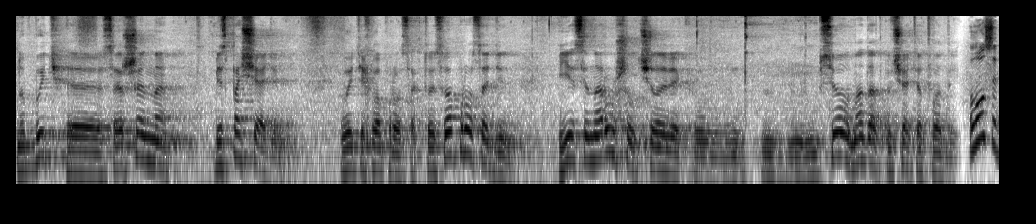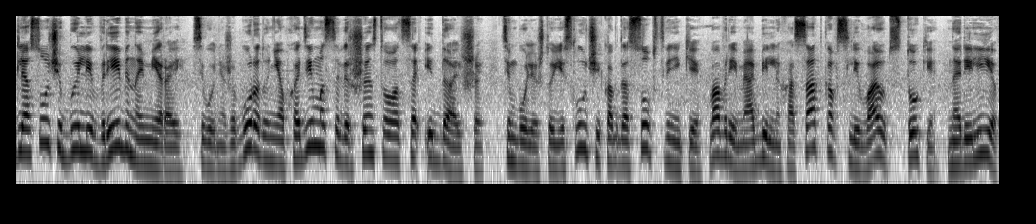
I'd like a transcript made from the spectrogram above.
но быть э, совершенно беспощаден в этих вопросах. То есть вопрос один. Если нарушил человек, все, надо отключать от воды. Лосы для Сочи были временной мерой. Сегодня же городу необходимо совершенствоваться и дальше. Тем более, что есть случаи, когда собственники во время обильных осадков сливают стоки на рельеф.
